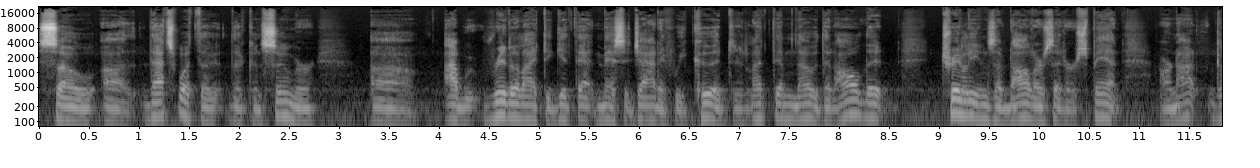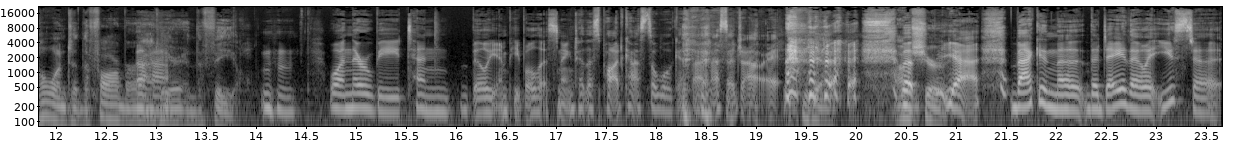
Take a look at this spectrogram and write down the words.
So uh, that's what the the consumer. Uh, I would really like to get that message out if we could to let them know that all the trillions of dollars that are spent are not going to the farmer out here in the field. Well, and there will be 10 billion people listening to this podcast, so we'll get that message out, right? Yeah, I'm But, sure. Yeah. Back in the, the day, though, it used to,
